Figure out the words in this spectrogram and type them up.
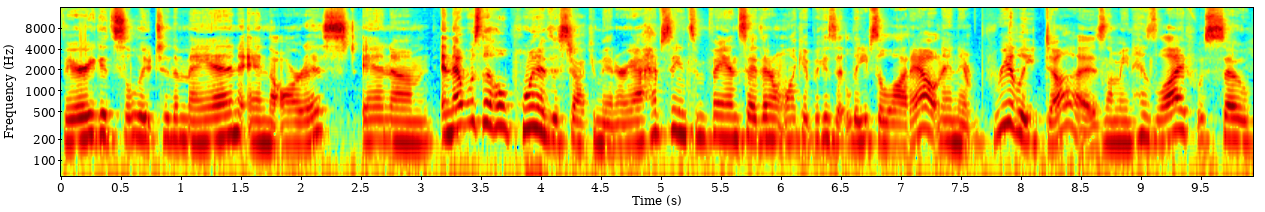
Very good salute to the man and the artist, and um and that was the whole point of this documentary. I have seen some fans say they don't like it because it leaves a lot out, and it really does. I mean, his life was so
